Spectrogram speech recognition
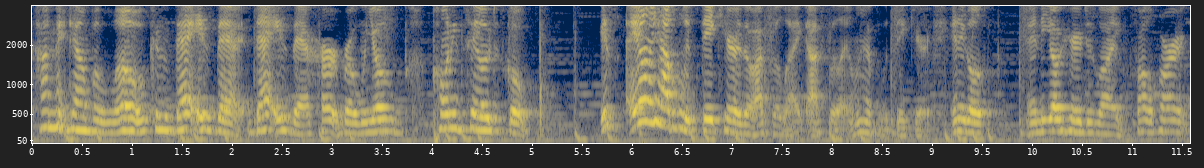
comment down below because that is that that is that hurt bro. When your ponytail just go it's it only happens with thick hair though i feel like. I feel like it only happens with thick hair. And it goes and your hair just like fall apart.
